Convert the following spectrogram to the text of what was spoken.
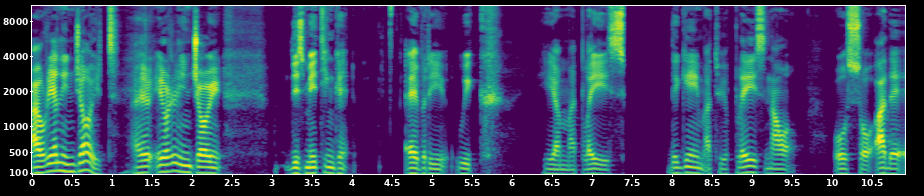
I really enjoy it. I I really enjoy this meeting every week here at my place. The game at your place now. Also, other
